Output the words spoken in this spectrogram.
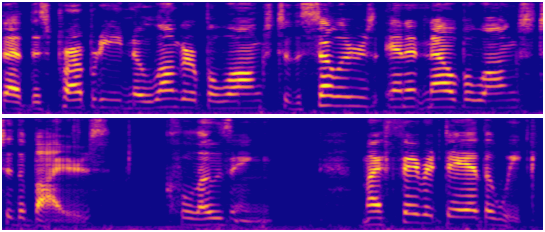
that this property no longer belongs to the sellers and it now belongs to the buyers. Closing. My favorite day of the week.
